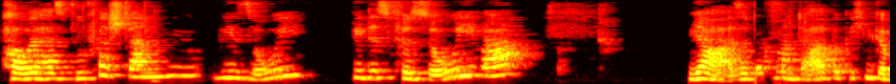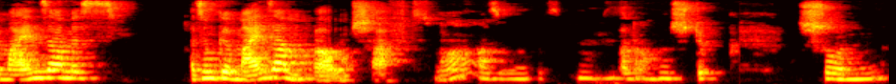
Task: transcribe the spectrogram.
Paul, hast du verstanden, wie Zoe, wie das für Zoe war? Ja, also dass man da wirklich ein gemeinsames, also einen gemeinsamen Raum schafft. Ne? Also das ist mhm. dann auch ein Stück schon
